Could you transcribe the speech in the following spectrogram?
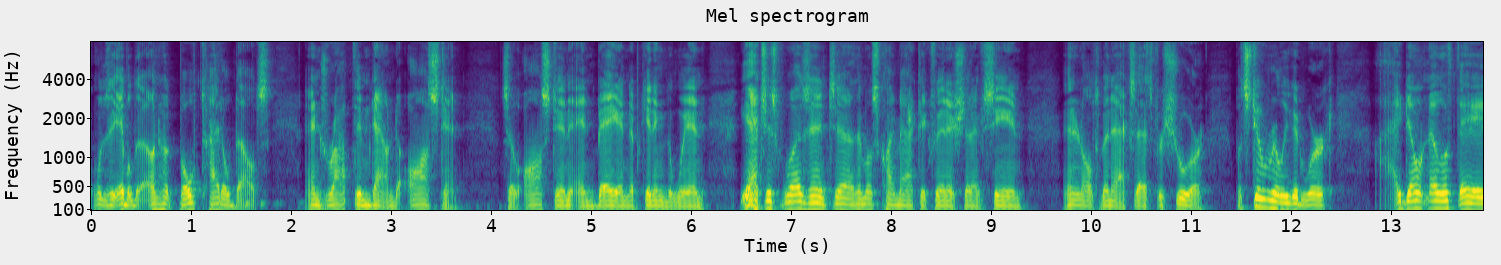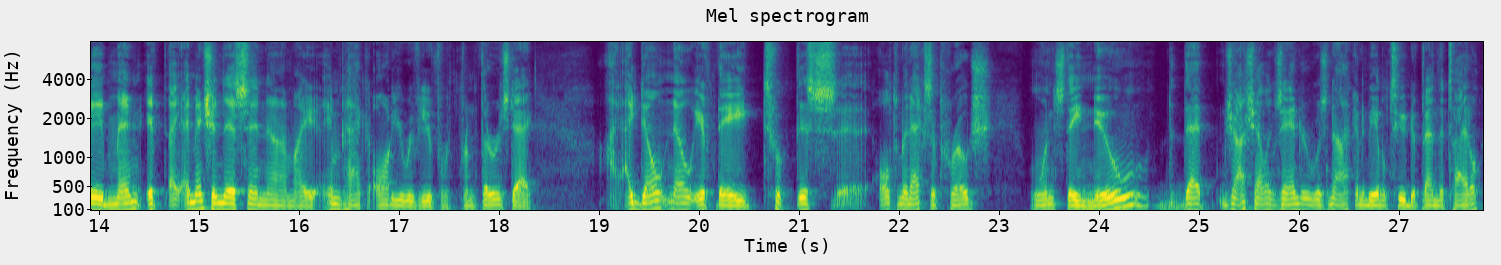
was able to unhook both title belts and drop them down to Austin. So Austin and Bey end up getting the win. Yeah, it just wasn't uh, the most climactic finish that I've seen in an Ultimate X, that's for sure. But still, really good work. I don't know if they meant if I, mentioned this in uh, my Impact audio review for, from Thursday. I, I, don't know if they took this uh, Ultimate X approach once they knew that Josh Alexander was not going to be able to defend the title.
